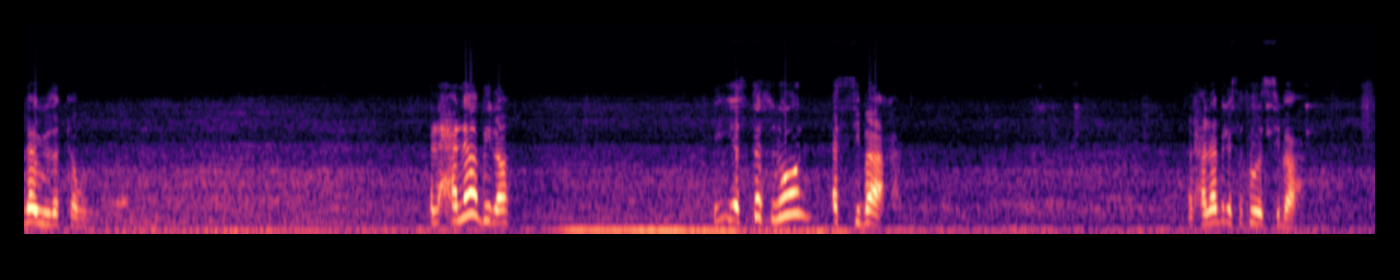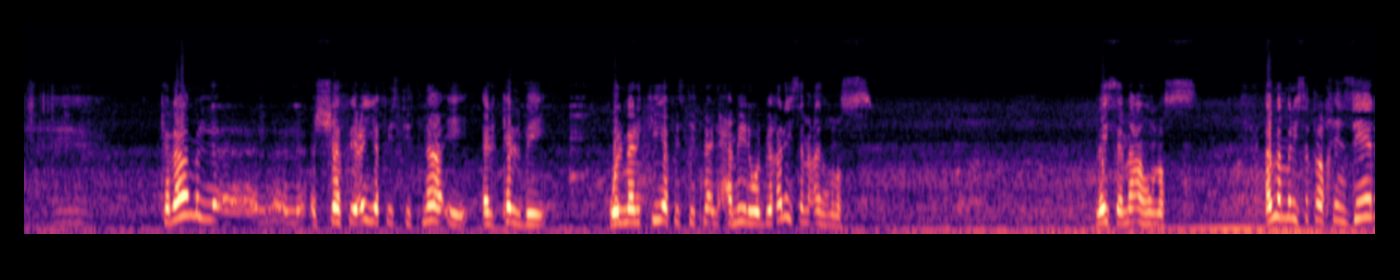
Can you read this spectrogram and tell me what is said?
لا يذكون الحنابلة يستثنون السباع. الحنابلة يستثنون السباع. كلام الشافعية في استثناء الكلب والمالكية في استثناء الحمير والبغال ليس معه نص. ليس معه نص. أما من استثنى الخنزير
